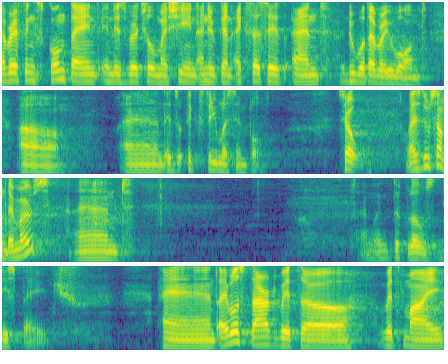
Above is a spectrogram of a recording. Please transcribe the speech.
everything's contained in this virtual machine, and you can access it and do whatever you want. Uh, and it's extremely simple. So let's do some demos, and I'm going to close this page. And I will start with, uh, with my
